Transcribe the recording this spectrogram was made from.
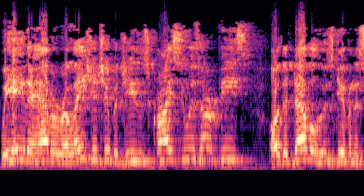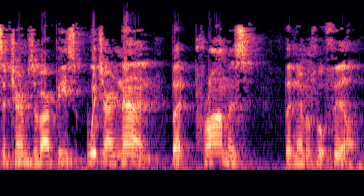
We either have a relationship with Jesus Christ, who is our peace, or the devil who's given us the terms of our peace, which are none, but promise but never fulfill.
